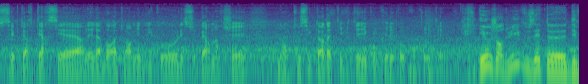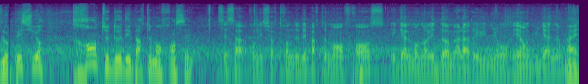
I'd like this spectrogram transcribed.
secteur tertiaire, les laboratoires médicaux, les supermarchés, dans tout secteur d'activité, y compris les copropriétés. Et aujourd'hui, vous êtes euh, développé sur 32 départements français. C'est ça, on est sur 32 départements en France, également dans les DOM à La Réunion et en Guyane. Ouais.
